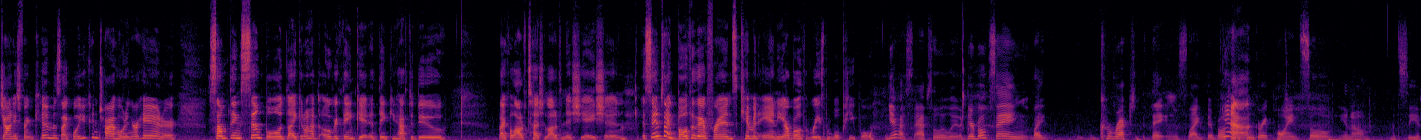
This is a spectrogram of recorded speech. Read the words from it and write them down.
Johnny's friend Kim is like, well, you can try holding her hand or something simple. Like you don't have to overthink it and think you have to do like a lot of touch, a lot of initiation. It seems mm-hmm. like both of their friends, Kim and Annie, are both reasonable people. Yes, absolutely. Like they're both saying like correct things. Like they're both yeah. making great points. So you know, let's see if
